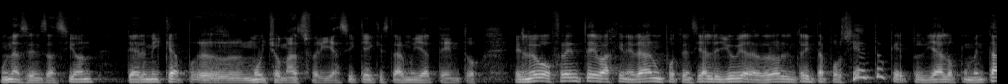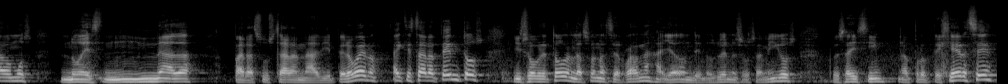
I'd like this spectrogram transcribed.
una sensación térmica pues, mucho más fría, así que hay que estar muy atento. El nuevo frente va a generar un potencial de lluvia de alrededor de un 30%, que pues ya lo comentábamos, no es nada para asustar a nadie. Pero bueno, hay que estar atentos y sobre todo en la zona serrana, allá donde nos ven nuestros amigos, pues ahí sí, a protegerse,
